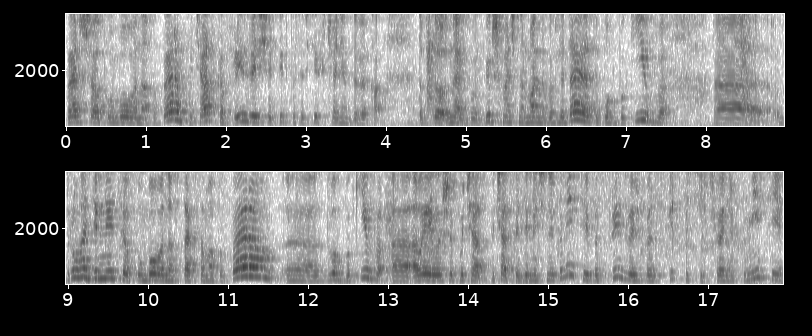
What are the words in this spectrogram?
перша опломбована папером, початка, прізвище, підписи всіх членів ДВК. Тобто, ну якби більш-менш нормально виглядає з обох боків. Е, Друга дільниця опломбована так само папером е, з двох боків, е, але є лише початка дільничної комісії без прізвищ, без підписів членів комісії.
